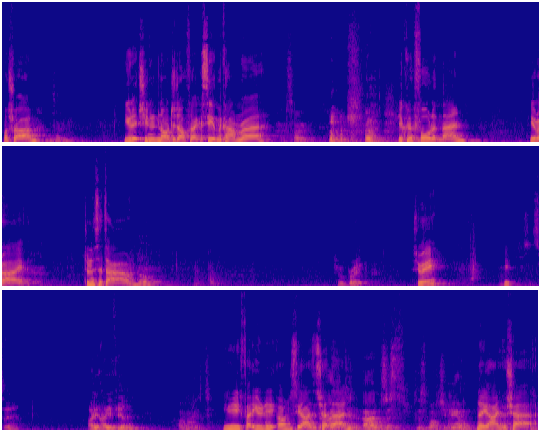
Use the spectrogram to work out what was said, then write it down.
What's wrong? You literally nodded off, like I see in the camera. Sorry. You could have fallen then. You're right. Do you want to sit down? No. Should we break? Should we? So, how, how are you feeling? All right. You really felt. You really, honestly, your eyes are shut I, then. didn't- I was just just watching you. No, your eyes were shut.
